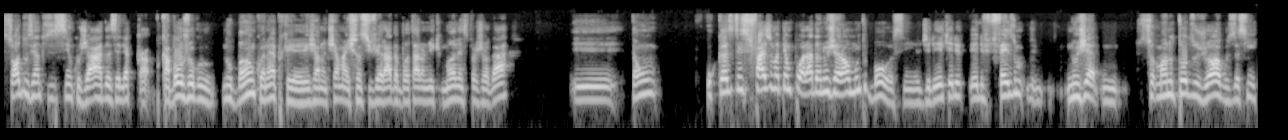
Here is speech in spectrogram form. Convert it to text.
só 205 jardas, ele acabou o jogo no banco, né, porque já não tinha mais chance de virada, botaram o Nick Mullins para jogar, e então o Cousins faz uma temporada no geral muito boa, assim, eu diria que ele, ele fez, um, no, somando todos os jogos, assim,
